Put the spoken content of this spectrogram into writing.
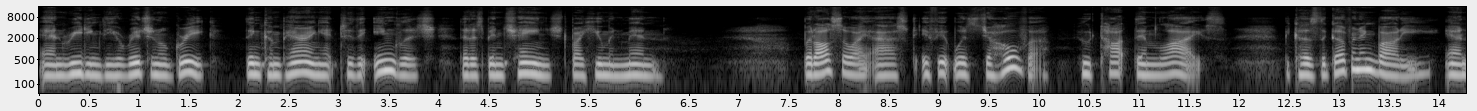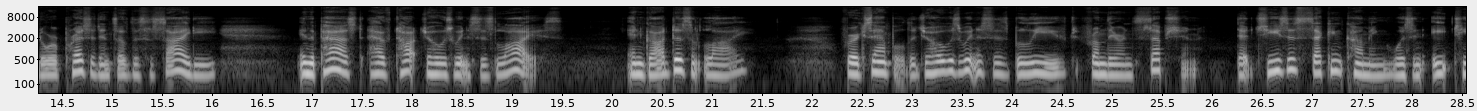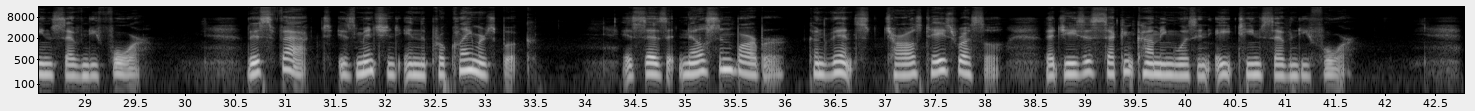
and reading the original Greek, then comparing it to the English that has been changed by human men. But also I asked if it was Jehovah who taught them lies, because the governing body and or presidents of the society in the past have taught Jehovah's Witnesses lies, and God doesn't lie. For example, the Jehovah's Witnesses believed from their inception that Jesus' second coming was in 1874. This fact is mentioned in the Proclaimer's book. It says that Nelson Barbour convinced Charles Taze Russell that Jesus' second coming was in 1874.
